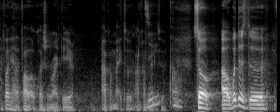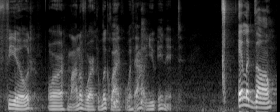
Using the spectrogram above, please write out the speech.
I feel like I had a follow up question right there. I'll come back to it. I'll come Do back you? to it. Oh. So, uh, what does the field or line of work look like without you in it? It looked dull.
